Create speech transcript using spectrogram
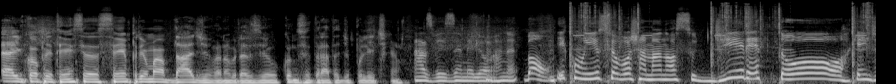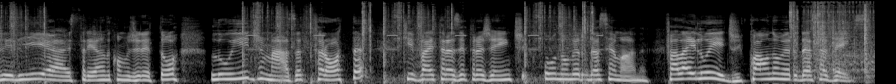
É, a incompetência é sempre uma dádiva no Brasil quando se trata de política. Às vezes é melhor, né? Bom, e com isso eu vou chamar nosso diretor, quem diria, estreando como diretor, Luiz Maza Frota, que vai trazer pra gente o número da semana. Fala aí, Luiz, qual o número dessa vez?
